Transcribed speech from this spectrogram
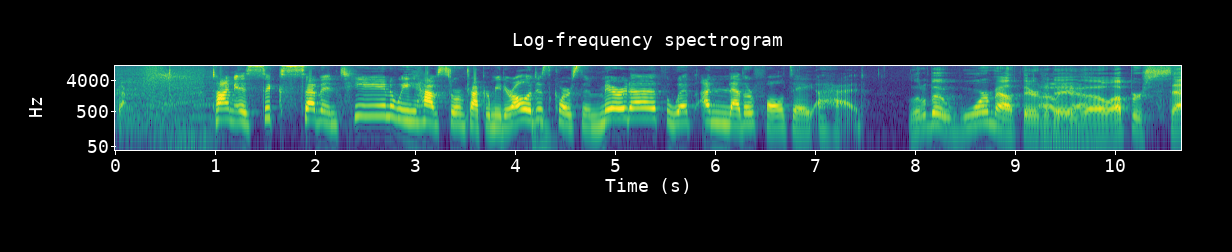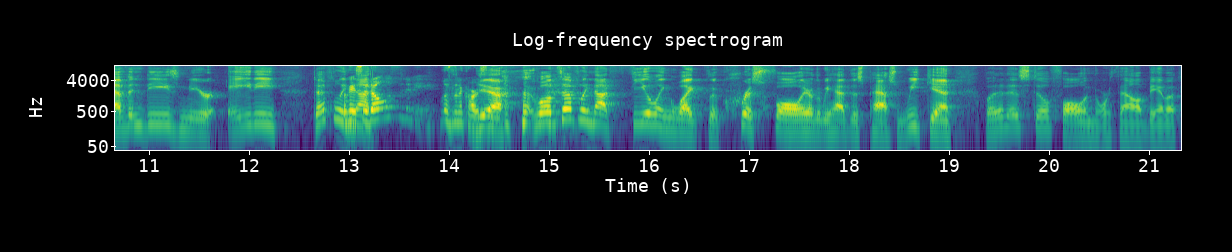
go. Time is 617. We have storm tracker meteorologist mm-hmm. Carson Meredith with another fall day ahead. A little bit warm out there Oh, today, yeah. though. Upper 70s, near 80. Definitely Okay, not. so don't listen to me. Listen to Carson. Yeah, well, definitely not feeling like the crisp fall air that we had this past weekend, but it is still fall in North Alabama.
